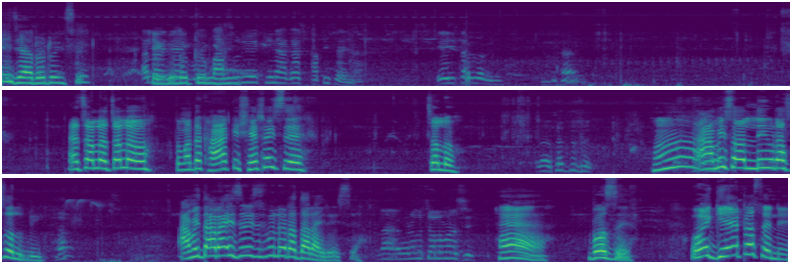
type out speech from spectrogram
এই যে আরও রয়েছে। এগুলো যাবি হ্যাঁ চলো চলো। তোমাদের খাওয়া কি শেষ হয়েছে? চলো। হুম আমি চললি ওরা চলবি। আমি দাঁড়াই রয়েছি বলে ওরা দাঁড়াই রয়েছে। না ওরা চলো মানছে হ্যাঁ বোঝে। ওই গেট আছে নে।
